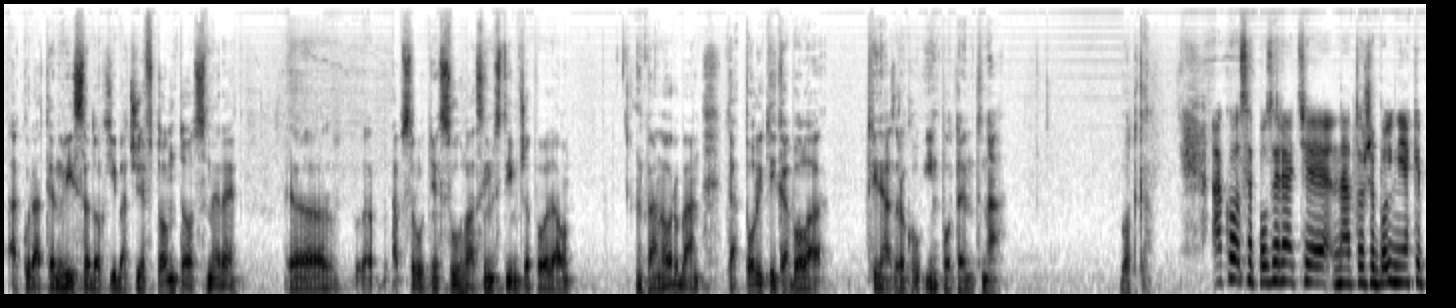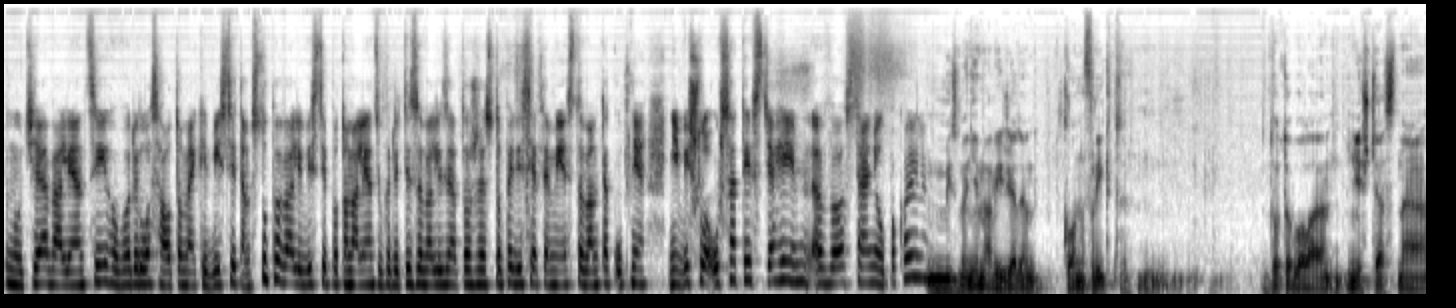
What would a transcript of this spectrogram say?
akurát ten výsledok chýba. Čiže v tomto smere e, absolútne súhlasím s tým, čo povedal pán Orbán. Tá politika bola 13 rokov impotentná. Bodka. Ako sa pozeráte na to, že boli nejaké pnutia v Aliancii? Hovorilo sa o tom, aj keď vy ste tam vstupovali, vy ste potom Alianciu kritizovali za to, že 150. miesto vám tak úplne nevyšlo. Už sa tie vzťahy v strane upokojili? My sme nemali žiaden konflikt. Toto bola nešťastná e,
